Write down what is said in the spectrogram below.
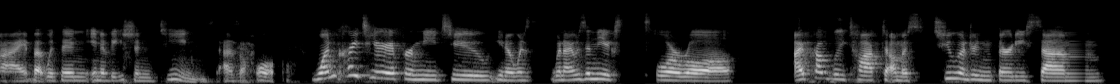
PMI, but within innovation teams as a whole. One criteria for me too, you know, was when I was in the explorer role, I probably talked to almost 230 some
